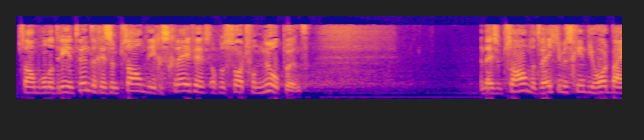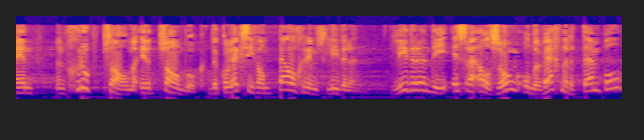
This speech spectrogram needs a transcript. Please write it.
Psalm 123 is een psalm die geschreven is op een soort van nulpunt. En deze psalm, dat weet je misschien, die hoort bij een, een groep psalmen in het psalmboek. De collectie van pelgrimsliederen. Liederen die Israël zong onderweg naar de tempel.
